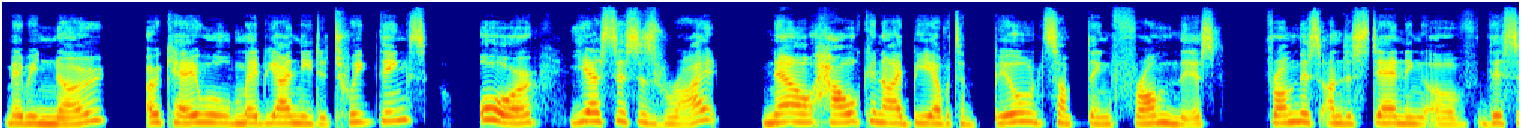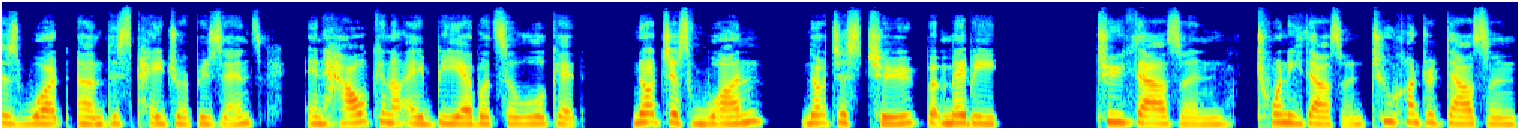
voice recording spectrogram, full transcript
maybe no. Okay, well, maybe I need to tweak things. Or, yes, this is right now how can i be able to build something from this from this understanding of this is what um, this page represents and how can i be able to look at not just one not just two but maybe 2000 20000 200000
